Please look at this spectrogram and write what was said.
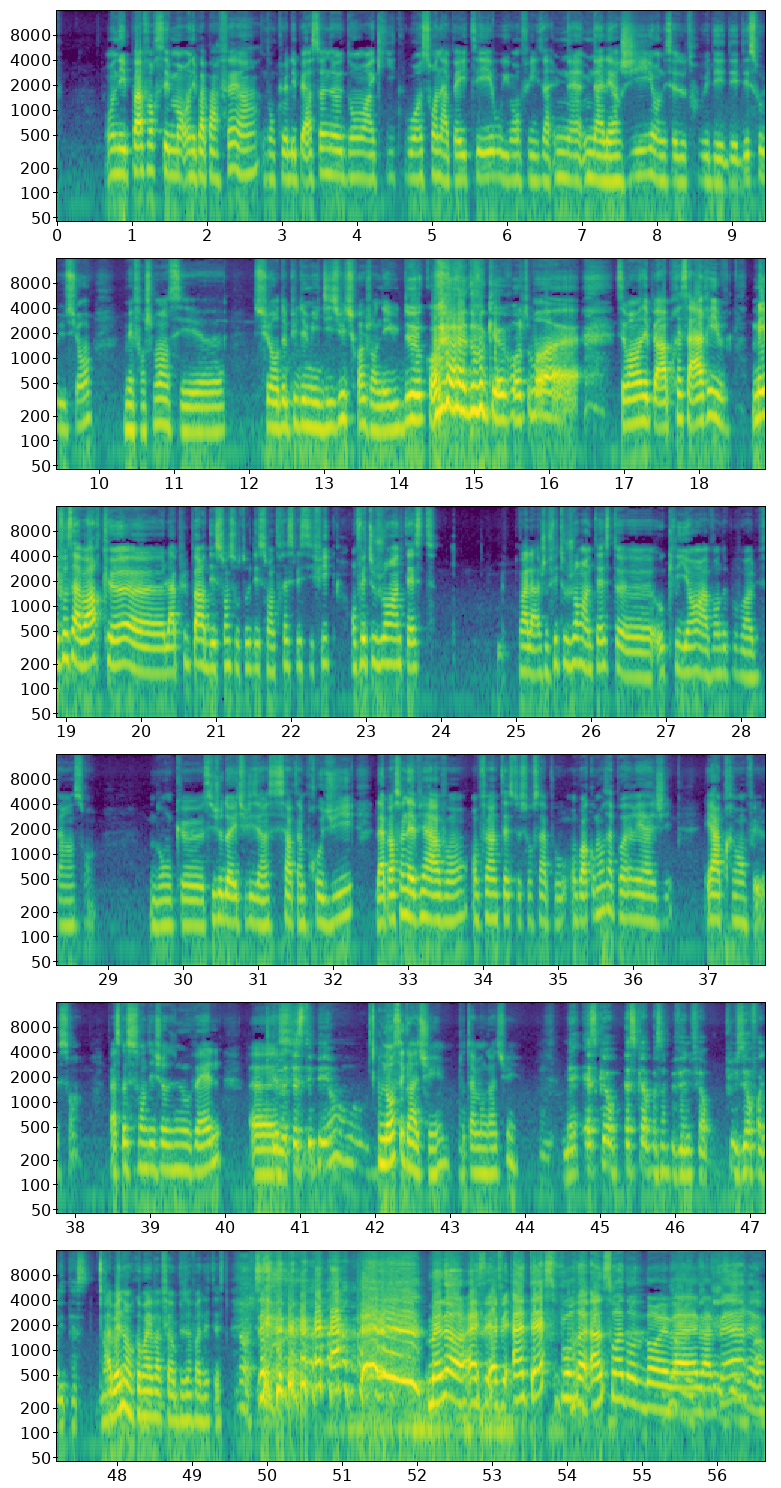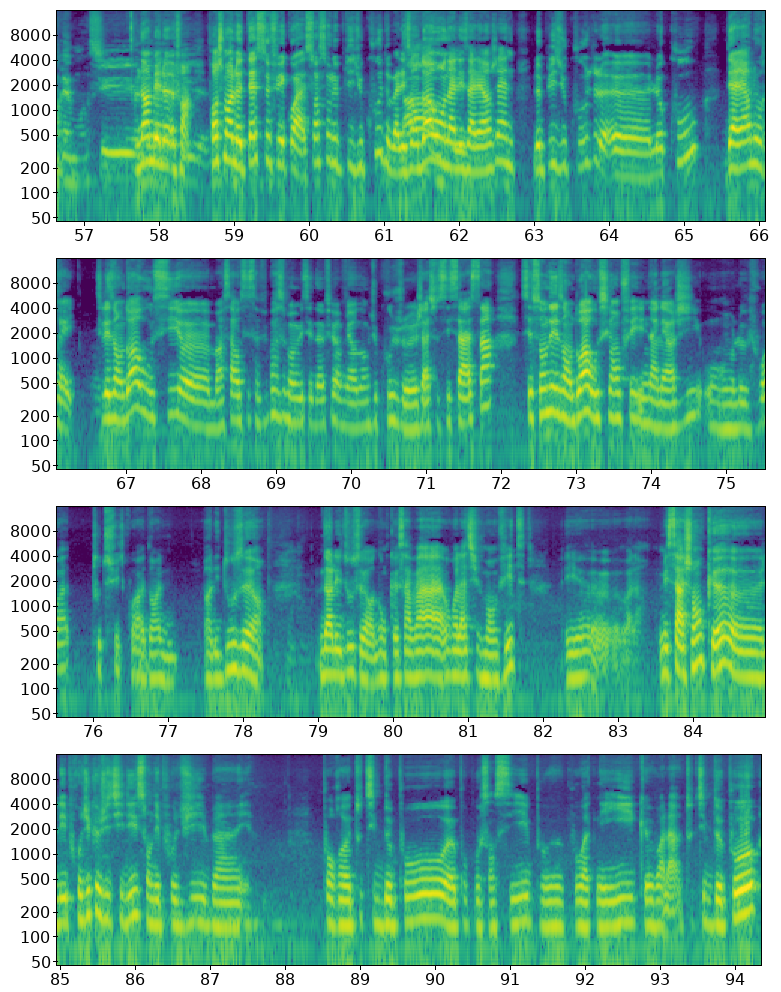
on n'est pas forcément, on n'est pas parfait, hein. Donc euh, les personnes dont à qui ou un soin n'a pas été, ou ils ont fait une, une allergie, on essaie de trouver des, des, des solutions. Mais franchement, c'est sur depuis 2018, je crois que j'en ai eu deux, quoi. Donc franchement, c'est vraiment des. Après, ça arrive. Mais il faut savoir que la plupart des soins, surtout des soins très spécifiques, on fait toujours un test. Voilà, je fais toujours un test euh, au client avant de pouvoir lui faire un soin. Donc, euh, si je dois utiliser un certain produit, la personne, elle vient avant, on fait un test sur sa peau, on voit comment sa peau réagit, et après, on fait le soin. Parce que ce sont des choses nouvelles. Euh, Et le test est payant ou- non, c'est gratuit, totalement gratuit. Mais est-ce que, est-ce que la personne peut venir faire plusieurs fois des tests? Non. Ah ben non, comment elle va faire plusieurs fois des tests? Non, Mais non, elle fait, elle fait un test pour euh, un soin dont, dont elle Non, va, elle va faire. pas euh. vraiment Non, mais le, enfin, franchement, le test se fait quoi Soit sur le pli du coude, bah, les Ah, endroits où on a les allergènes, le pli du coude, euh, le cou, derrière l'oreille. Les endroits où aussi, euh, bah, ça aussi, ça fait partie de mon métier d'infirmière. Donc, du coup, j'associe ça à ça. Ce sont des endroits où si on fait une allergie, on le voit tout de suite, quoi, dans, les 12 heures. Dans les 12 heures. Donc, ça va relativement vite. Euh. Mais sachant que euh, les produits que j'utilise sont des produits, ben, pour tout type de peau, pour peau sensible, pour peau acnéique, voilà, tout type de peau.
